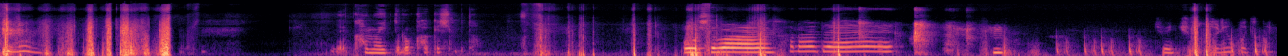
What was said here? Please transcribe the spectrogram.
네, 가만히 있도록 하겠습니다. 오, 제발, 살아야 돼. 저기 죽으려고 죽어.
